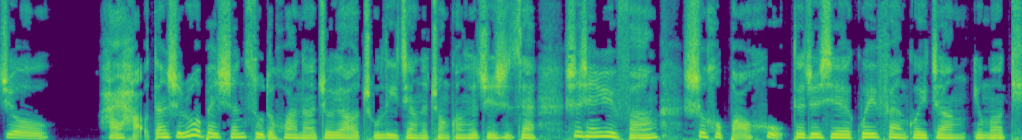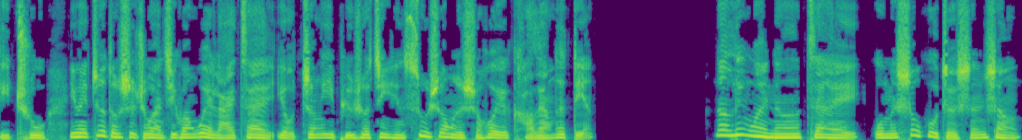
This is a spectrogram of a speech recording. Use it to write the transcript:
就还好；但是如果被申诉的话呢，就要处理这样的状况，尤其是在事先预防、事后保护的这些规范规章有没有提出？因为这都是主管机关未来在有争议，比如说进行诉讼的时候，有考量的点。那另外呢，在我们受雇者身上，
